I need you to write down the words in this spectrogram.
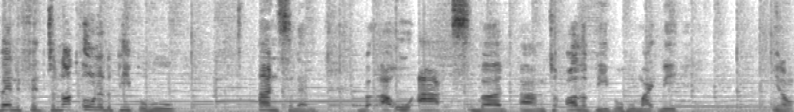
benefit to not only the people who answer them but uh, who ask but um, to other people who might be you know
